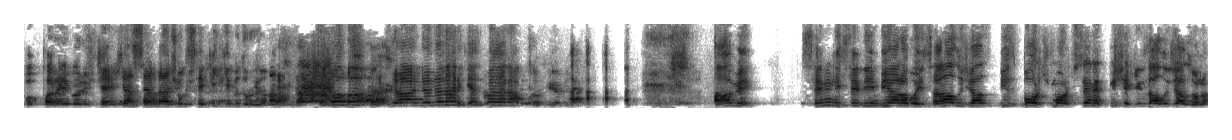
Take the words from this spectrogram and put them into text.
Bu parayı bölüşeceğim. Berkcan sen daha çok sefil gibi duruyorsun ha. ya neden herkes bana laf sokuyor? Abi senin istediğin bir arabayı sana alacağız. Biz borç morç senet bir şekilde alacağız onu.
